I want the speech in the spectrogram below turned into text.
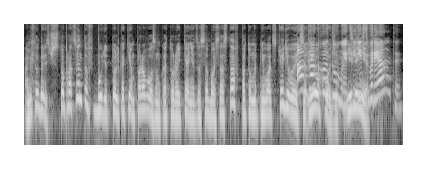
А Михаил Борисович, сто процентов будет только тем паровозом, который тянет за собой состав, потом от него отстегивается а и уходит? А как вы думаете, или есть нет? варианты?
